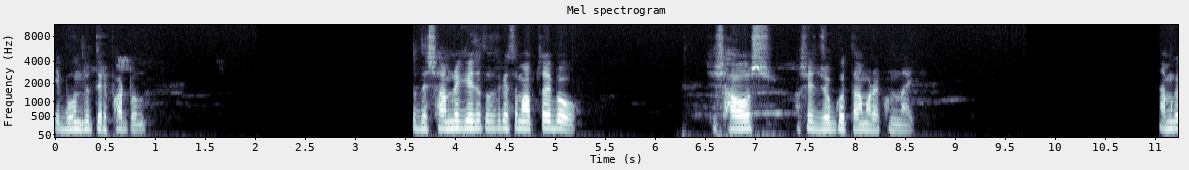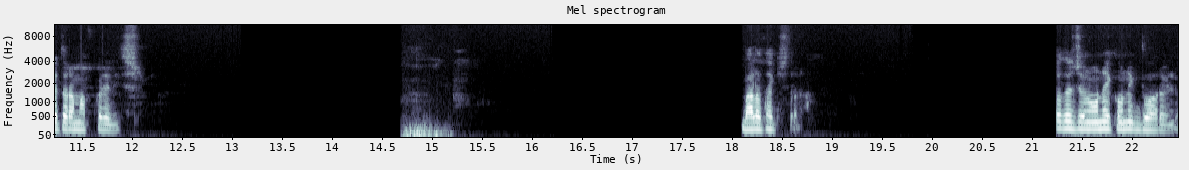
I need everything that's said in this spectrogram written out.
এই বন্ধুত্বের ফাটল। তোদের সামনে গিয়ে যে তাদের কাছে মাপ চাইব, সে সাহস আর সে যোগ্যতা আমার এখন নাই। আমাকে তোরা মাফ করে দিস। ভালো থাকিস তোরা। তোদের জন্য অনেক অনেক দোয়া রইল।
